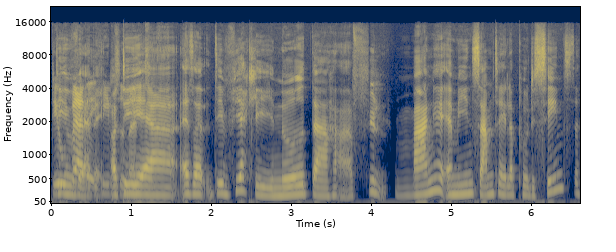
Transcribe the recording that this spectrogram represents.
Det er, jo hver dag, hele og tiden. det altid. er, altså, det er virkelig noget, der har fyldt mange af mine samtaler på det seneste.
